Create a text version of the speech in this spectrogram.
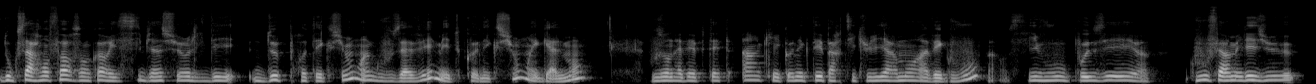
Donc ça renforce encore ici bien sûr l'idée de protection hein, que vous avez, mais de connexion également. Vous en avez peut-être un qui est connecté particulièrement avec vous. si vous posez, euh, que vous fermez les yeux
